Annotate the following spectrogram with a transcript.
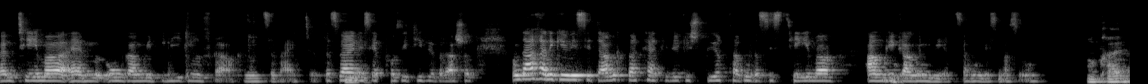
beim Thema ähm, Umgang mit Legal-Fragen und so weiter. Das war eine mhm. sehr positive Überraschung und auch eine gewisse Dankbarkeit, die wir gespürt haben, dass das Thema angegangen wird, sagen wir es mal so. Okay.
